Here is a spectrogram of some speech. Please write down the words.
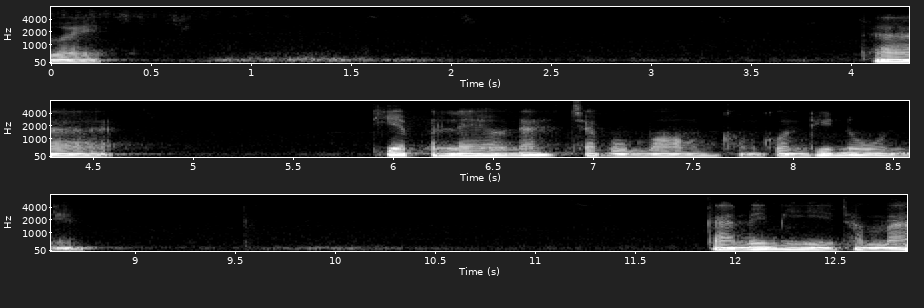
ด้วย ถ้าเทียบกันแล้วนะจากมุมมองของคนที่นู่นเนี่ย การไม่มีธรรมะ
